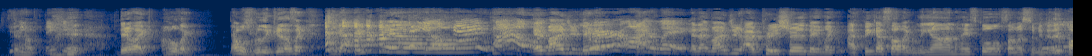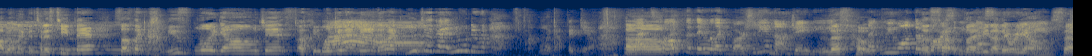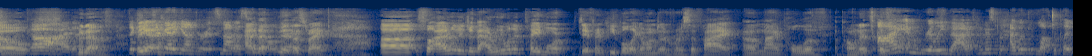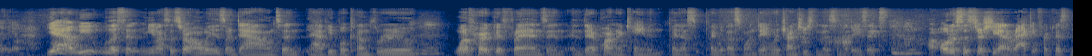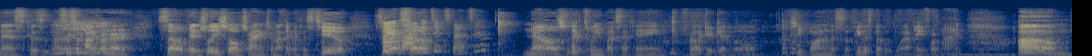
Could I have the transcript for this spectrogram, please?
good health." Thank you. They're like, "Oh, like that was really good." I was like, "Oh my God, "Thank you." okay, wow. And mind you, they You're were on I- your way. And I, mind you, I'm pretty sure they like. I think I saw like Leon High School, so I'm assuming that they're probably on like the tennis team there. So I was like, ah, these little young jits like, looking at me, and they're like, "You did that, you did that." Oh my god, thank you. Let's Um, hope that they were like varsity and not JV. Let's hope. Like we want the Let's hope. varsity. But, you know, they were young, right? so oh god, Who knows? The But kids yeah. are getting younger. It's not us I getting know- older. yeah, that's right. Uh, so I really enjoyed that. I really want to play more different people. Like I want to diversify um, my pool of opponents. I am really bad at tennis, but I would love to play with you. Yeah, we listen. Me and my sister always are down to have people come through. Mm-hmm. One of her good friends and, and their partner came and played us played with us one day, and we are trying to teach them this in the basics. Mm-hmm. Our older sister, she got a racket for Christmas because my sister bought it for Mm. her. So eventually, she'll try and come out there with us too. So Are yeah, so rackets expensive? no, she's like twenty bucks, I think, for like a good little cheap one. That's I think that's about what I paid for mine. Um,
